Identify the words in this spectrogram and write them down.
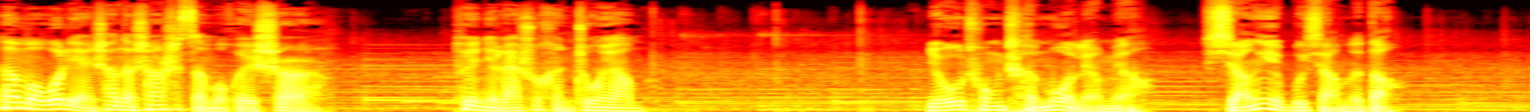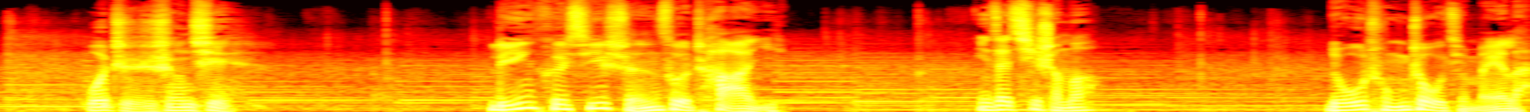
那么我脸上的伤是怎么回事？对你来说很重要吗？”尤虫沉默两秒，想也不想的道：“我只是生气。”林和熙神色诧异：“你在气什么？”尤虫皱起眉来。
